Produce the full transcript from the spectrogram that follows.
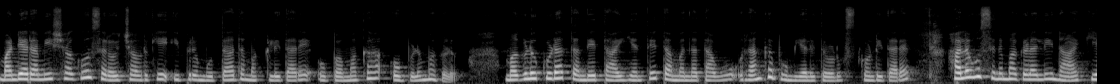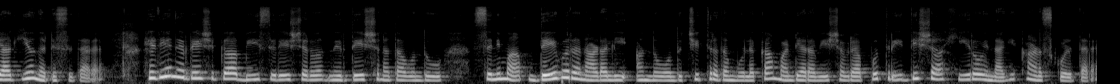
ಮಂಡ್ಯ ರಮೇಶ್ ಹಾಗೂ ಸರೋಜ ಅವರಿಗೆ ಇಬ್ಬರು ಮುದ್ದಾದ ಮಕ್ಕಳಿದ್ದಾರೆ. ಒಬ್ಬ ಮಗ ಒಬ್ಬಳು ಮಗಳು. ಮಗಳು ಕೂಡ ತಂದೆ ತಾಯಿಯಂತೆ ತಮ್ಮನ್ನು ತಾವು ರಂಗಭೂಮಿಯಲ್ಲಿ ತೊಡಗಿಸ್ಕೊಂಡಿದ್ದಾರೆ. ಹಲವು ಸಿನಿಮಾಗಳಲ್ಲಿ ನಾಯಕಿಯಾಗಿಯೂ ನಟಿಸಿದ್ದಾರೆ. ಹಿರಿಯ ನಿರ್ದೇಶಕ ಬಿ. ಸುರೇಶ್ ಅವರ ನಿರ್ದೇಶನದ ಒಂದು ಸಿನಿಮಾ ದೇವರ ನಾಡಲಿ ಅನ್ನೋ ಒಂದು ಚಿತ್ರದ ಮೂಲಕ ಮಂಡ್ಯ ರಮೇಶ್ ಅವರ ಪುತ್ರಿ ದಿಶಾ ಹೀರೋಯಿನ್ ಆಗಿ ಕಾಣಿಸ್ಕೊಳ್ತಾರೆ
